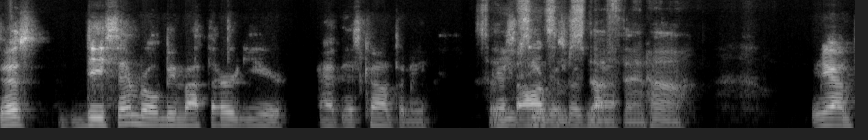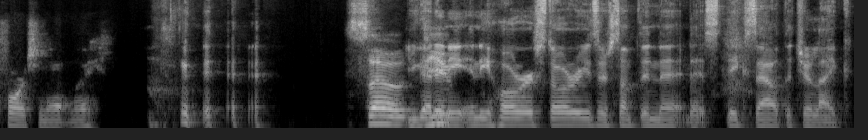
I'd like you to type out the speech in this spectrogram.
this December will be my third year at this company. So Yes, you've seen some was stuff my- then, huh? Yeah, unfortunately. So you got do any any horror stories or something that that sticks out that you're like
